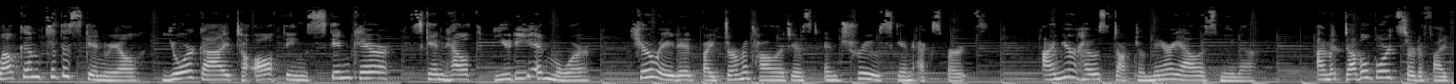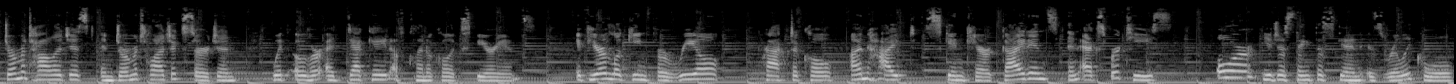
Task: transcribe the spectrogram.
Welcome to the Skin Real, your guide to all things skincare, skin health, beauty, and more, curated by dermatologists and true skin experts. I'm your host, Dr. Mary Alice Mina. I'm a double board certified dermatologist and dermatologic surgeon with over a decade of clinical experience. If you're looking for real, practical, unhyped skincare guidance and expertise, or you just think the skin is really cool,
